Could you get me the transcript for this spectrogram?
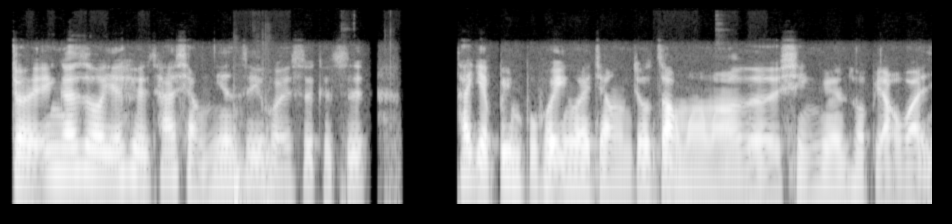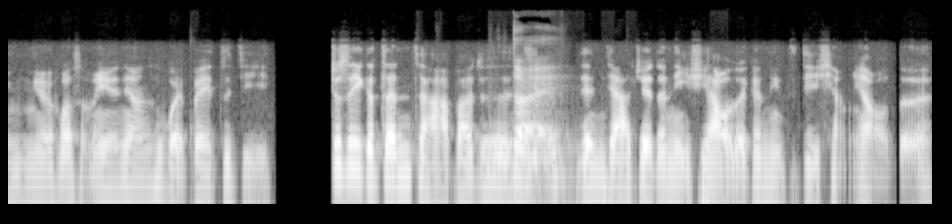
对，应该说，也许他想念是一回事，可是他也并不会因为这样就照妈妈的心愿说不要玩音乐或什么，因为那样是违背自己，就是一个挣扎吧，就是对人家觉得你需要的跟你自己想要的，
